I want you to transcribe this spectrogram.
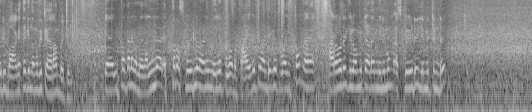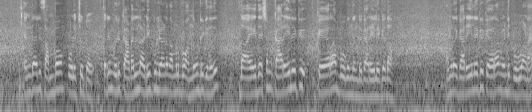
ഒരു ഭാഗത്തേക്ക് നമുക്ക് കയറാൻ പറ്റും. ഇപ്പം തന്നെ കണ്ടത് നല്ല എത്ര സ്പീഡിൽ വേണമെങ്കിൽ ഇതിൽ പോകണം പ്രൈവറ്റ് വണ്ടിക്ക് പോകാം ഇപ്പം അറുപത് കിലോമീറ്റർ ആണ് മിനിമം സ്പീഡ് ലിമിറ്റ് ഉണ്ട്. എന്തായാലും സംഭവം പൊളിച്ചിട്ടോ. ഇത്രയും ഒരു കടലിന്റെ അടിക്കുള്ളിയാണ് നമ്മളിപ്പോൾ വന്നുകൊണ്ടിരിക്കുന്നത്. ഇതാ ഏകദേശം കരയിലേക്ക് കയറാൻ പോകുന്നുണ്ട് കരയിലേക്ക്. ഇതാ നമ്മൾ കരയിലേക്ക് കയറാൻ വേണ്ടി പോവുകയാണ്.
